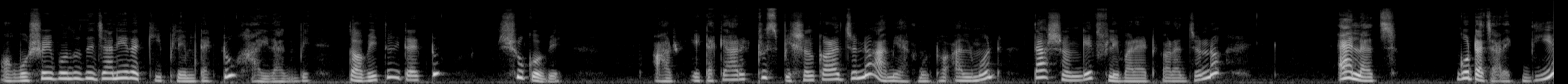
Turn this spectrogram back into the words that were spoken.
অবশ্যই বন্ধুদের জানিয়ে রাখি ফ্লেমটা একটু হাই রাখবে, তবেই তো এটা একটু শুকোবে। আর এটাকে আর একটু স্পেশাল করার জন্য আমি এক মুঠো আলমন্ড তার সঙ্গে ফ্লেভার অ্যাড করার জন্য এলাচ গোটা চারেক দিয়ে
